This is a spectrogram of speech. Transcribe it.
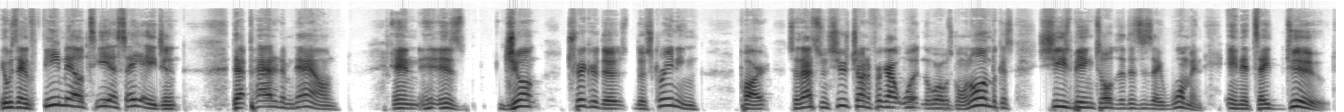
It was a female TSA agent that patted him down, and his junk triggered the, the screening part. So that's when she was trying to figure out what in the world was going on because she's being told that this is a woman and it's a dude.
